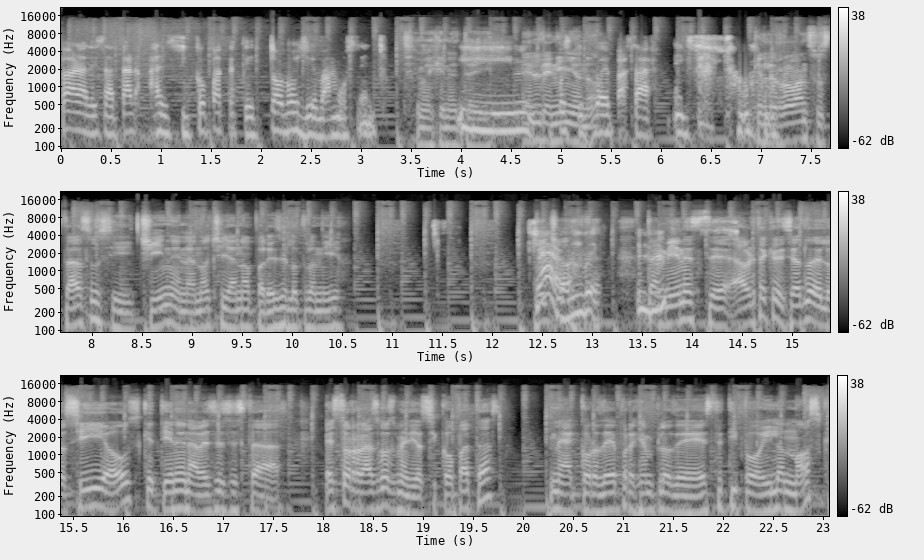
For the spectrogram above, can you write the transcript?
para desatar al psicópata que todos llevamos dentro. imagínate. Y, el de pues, niño, ¿no? Puede pasar, exacto. Que le roban sus tazos y chin, en la noche ya no aparece el otro niño. Claro, también este, ahorita que decías lo de los CEOs que tienen a veces estas, estos rasgos medio psicópatas, me acordé, por ejemplo, de este tipo Elon Musk,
